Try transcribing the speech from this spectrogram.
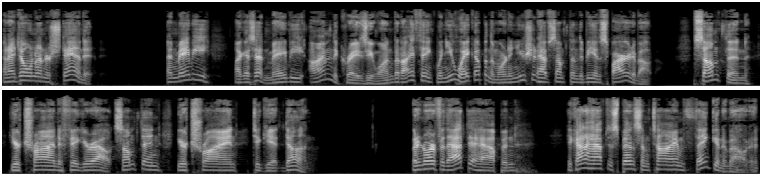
And I don't understand it. And maybe, like I said, maybe I'm the crazy one, but I think when you wake up in the morning, you should have something to be inspired about, something you're trying to figure out, something you're trying to get done. But in order for that to happen, you kind of have to spend some time thinking about it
